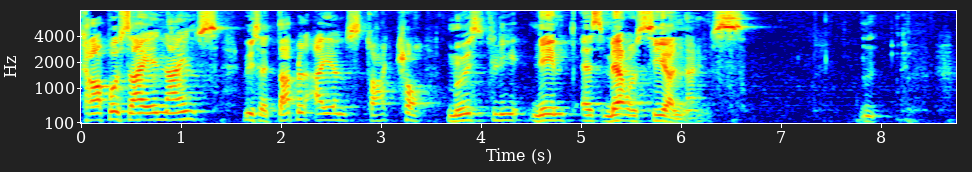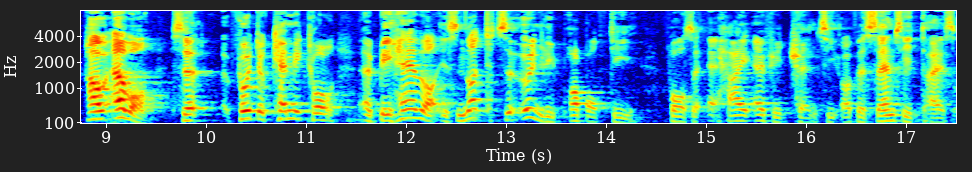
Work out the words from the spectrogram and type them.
carbocyanines with a double ion structure, mostly named as merocyanines. Mm. However, the photochemical uh, behavior is not the only property for the high efficiency of a sensitizer.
